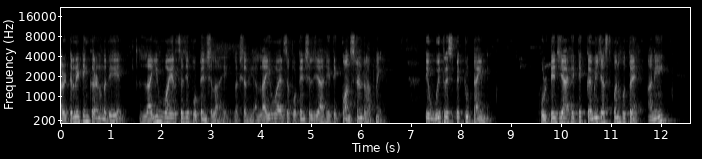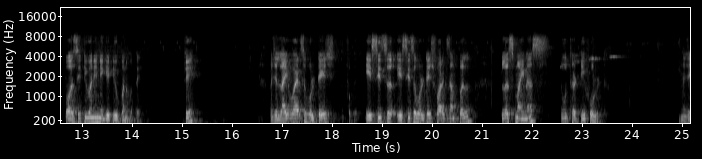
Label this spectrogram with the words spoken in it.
अल्टरनेटिंग करंटमध्ये लाईव्ह वायरचं जे पोटेन्शियल आहे लक्षात घ्या. लाईव्ह वायरचं पोटेन्शियल जे आहे ते कॉन्स्टंट राहत नाही. ते with respect to time voltage जे आहे ते कमी जास्त पण होत आहे आणि पॉझिटिव्ह आणि निगेटिव्ह पण होत आहे ओके म्हणजे लाईव्ह वायरचं व्होल्टेज एसीचं एसीचं voltage for example plus minus two thirty volt म्हणजे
